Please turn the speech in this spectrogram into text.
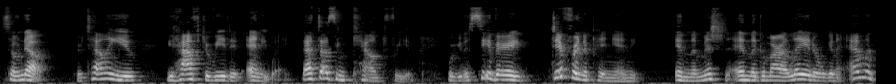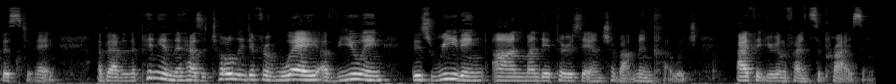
So no, they're telling you you have to read it anyway. That doesn't count for you. We're going to see a very different opinion in the mission in the Gemara later. We're going to end with this today about an opinion that has a totally different way of viewing this reading on Monday, Thursday, and Shabbat Mincha, which I think you're going to find surprising.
